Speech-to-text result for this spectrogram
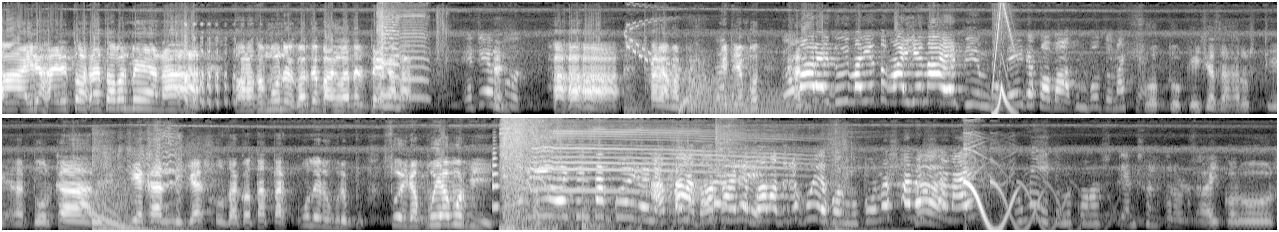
হাই রে হাই রে তোরা তো আমার মেয়ে না। তোরা তো মনে করতে বাংলাদেশ ব্যাংক আমার। ATM booth. হা, হা, হা। আমার এটিএম বুথ। তোমার এই কবা তুমি বুঝো না কেন সত্য গেইসা যাহারস টেহার দরকার টেকার নিগে সোজা কথা তার কোলের উপরে সইরা বইয়া পড়বি তুমি ওই চিন্তা কইরো না আব্বা দরকার গলা ধরে হয়ে পড়মু কোনো সমস্যা নাই। তুমি তুমি কোনো টেনশন করো না। যাই করস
